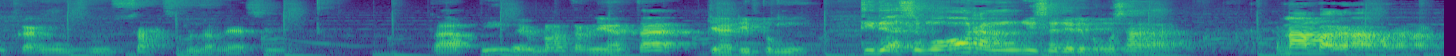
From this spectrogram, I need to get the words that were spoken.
Bukan susah sebenarnya sih. Tapi memang ternyata jadi peng... tidak semua orang bisa jadi pengusaha. kenapa kenapa kenapa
